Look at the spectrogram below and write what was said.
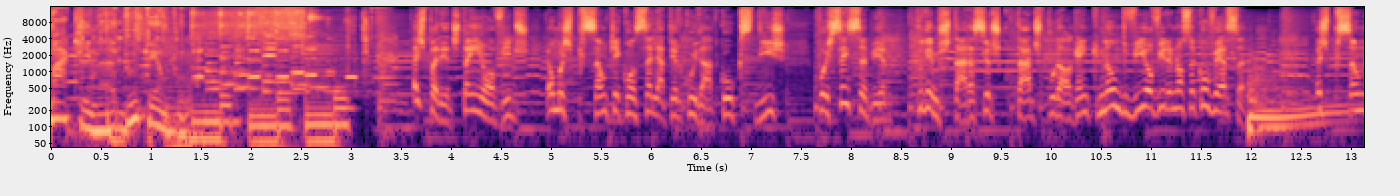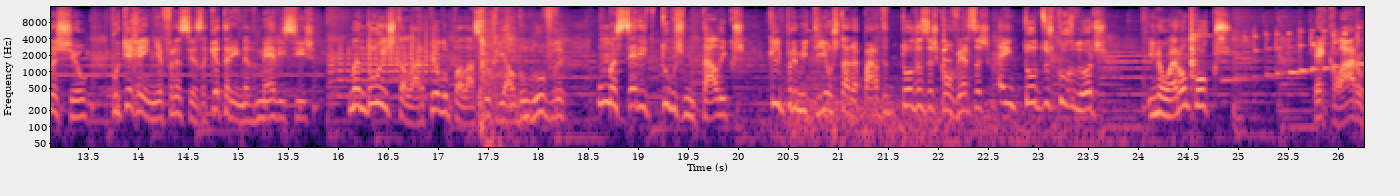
Máquina do Tempo. As paredes têm ouvidos é uma expressão que aconselha a ter cuidado com o que se diz, pois sem saber podemos estar a ser escutados por alguém que não devia ouvir a nossa conversa. A expressão nasceu porque a rainha francesa Catarina de Médicis mandou instalar pelo Palácio Real do Louvre uma série de tubos metálicos que lhe permitiam estar a par de todas as conversas em todos os corredores. E não eram poucos. É claro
